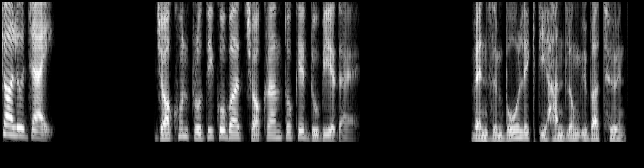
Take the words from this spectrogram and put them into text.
চলো যাই যখন প্রতীকবাদ চক্রান্তকে ডুবিয়ে দেয় wenn Symbolik die Handlung übertönt.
